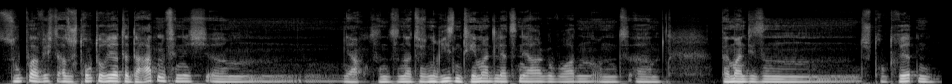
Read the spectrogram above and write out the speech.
Super wichtig. Also strukturierte Daten finde ich, ähm, ja, sind, sind natürlich ein Riesenthema die letzten Jahre geworden. Und ähm, wenn man diesen strukturierten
